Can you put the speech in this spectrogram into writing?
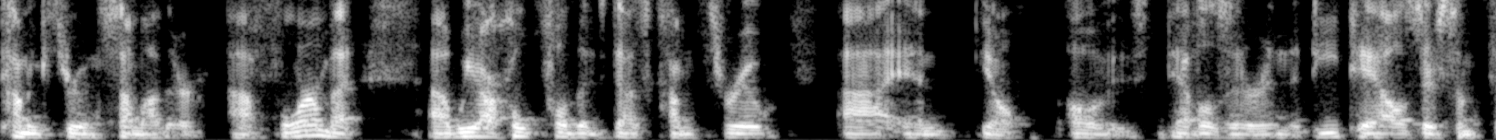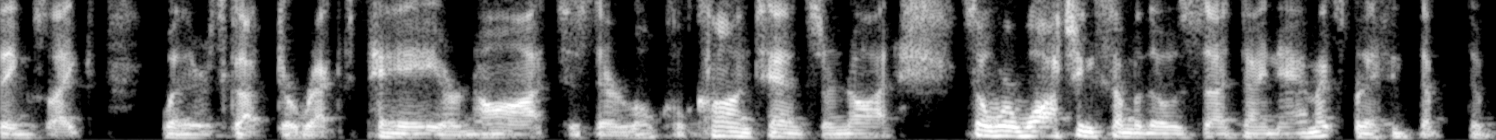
coming through in some other form? But we are hopeful that it does come through, and you know all of these devils are in the details. There's some things like whether it's got direct pay or not, is there local contents or not. So we're watching some of those uh, dynamics, but I think the, the,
